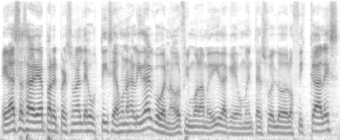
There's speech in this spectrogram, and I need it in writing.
El alza salarial para el personal de justicia es una realidad. El gobernador firmó la medida que aumenta el sueldo de los fiscales.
